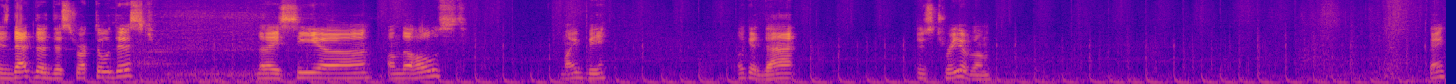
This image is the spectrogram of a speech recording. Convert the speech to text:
Is that the Destructo disc that I see uh, on the host? Might be. Look at that. There's three of them. Okay.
